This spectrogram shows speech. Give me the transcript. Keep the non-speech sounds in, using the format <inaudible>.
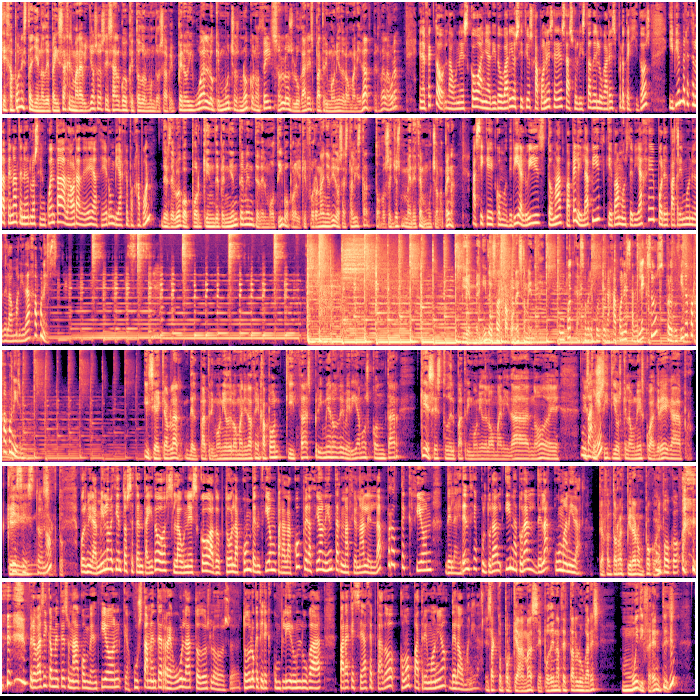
Que Japón está lleno de paisajes maravillosos es algo que todo el mundo sabe, pero igual lo que muchos no conocéis son los lugares patrimonio de la humanidad, ¿verdad, Laura? En efecto, la UNESCO ha añadido varios sitios japoneses a su lista de lugares protegidos y bien merece la pena tenerlos en cuenta a la hora de hacer un viaje por Japón. Desde luego, porque independientemente del motivo por el que fueron añadidos a esta lista, todos ellos merecen mucho la pena. Así que, como diría Luis, tomad papel y lápiz que vamos de viaje por el patrimonio de la humanidad japonés. Bienvenidos a Japonesamente, un podcast sobre cultura japonesa de Lexus producido por Japonismo. Y si hay que hablar del patrimonio de la humanidad en Japón, quizás primero deberíamos contar qué es esto del patrimonio de la humanidad, ¿no? De estos sitios que la UNESCO agrega, por ¿Qué, es esto, no? Pues mira, en 1972 la UNESCO adoptó la Convención para la Cooperación Internacional en la Protección de la Herencia Cultural y Natural de la Humanidad. Te ha faltado respirar un poco, ¿eh? Un poco. <laughs> Pero básicamente es una convención que justamente regula todos los, todo lo que tiene que cumplir un lugar para que sea aceptado como patrimonio de la humanidad. Exacto, porque además se pueden aceptar lugares muy diferentes.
